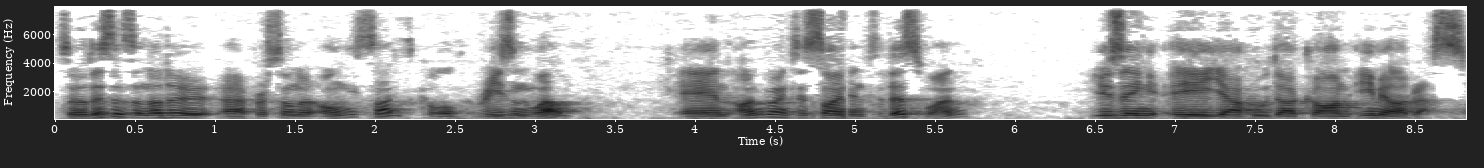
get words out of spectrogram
So this is another uh, persona-only site called ReasonWell. And I'm going to sign into this one using a yahoo.com email address.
